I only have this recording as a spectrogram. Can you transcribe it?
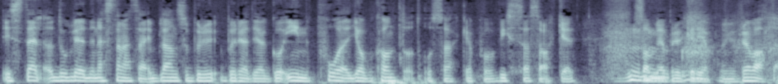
istället, då blev det nästan att så här, ibland så bör- började jag gå in på jobbkontot och söka på vissa saker som jag brukade göra på min privata.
